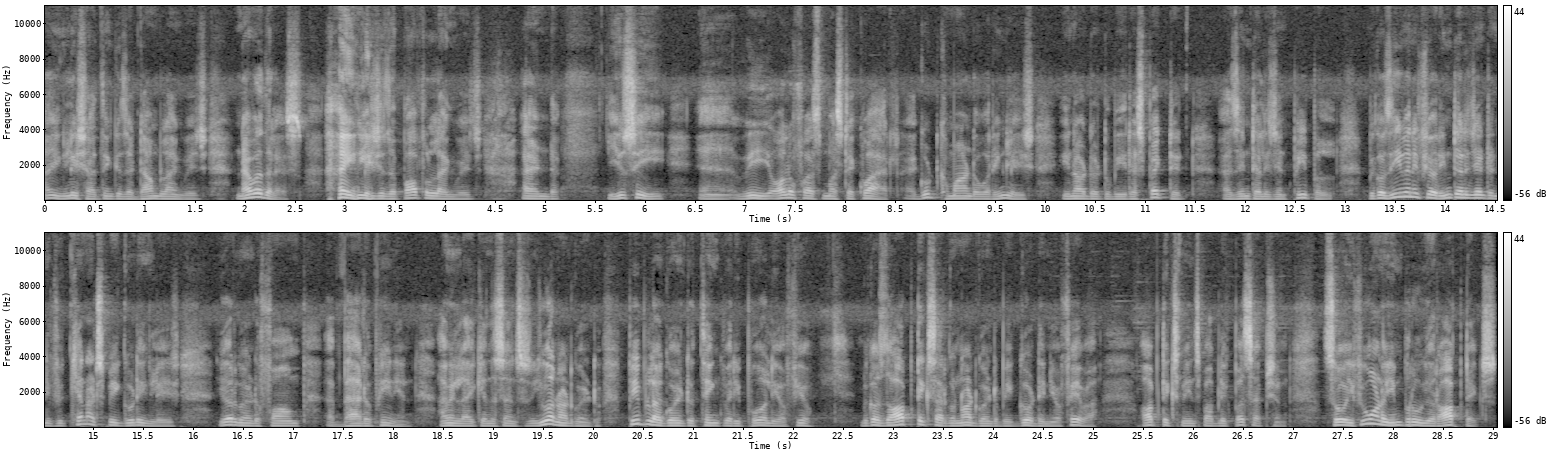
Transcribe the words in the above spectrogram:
Uh, English, I think, is a dumb language. Nevertheless, English is a powerful language. And you see, uh, we all of us must acquire a good command over English in order to be respected as intelligent people. Because even if you are intelligent and if you cannot speak good English, you are going to form a bad opinion. I mean, like in the sense you are not going to. People are going to think very poorly of you because the optics are not going to be good in your favor. Optics means public perception. So if you want to improve your optics,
